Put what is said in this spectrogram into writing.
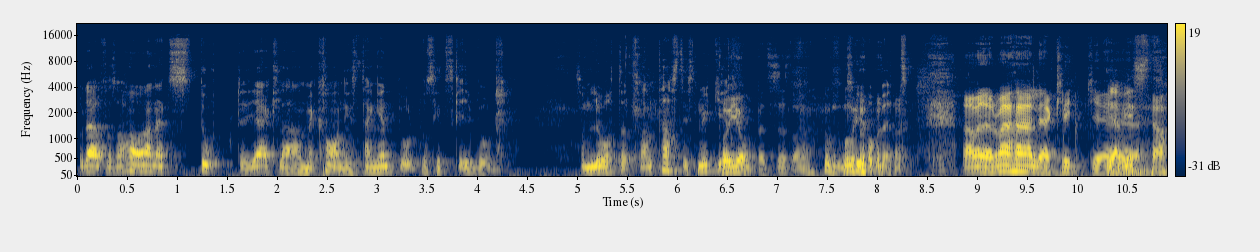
Och därför så har han ett stort jäkla mekaniskt tangentbord på sitt skrivbord. Som låter fantastiskt mycket. På jobbet dessutom. På jobbet. Ja men det är de här härliga klick... eh, Ja, visst. Ja.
